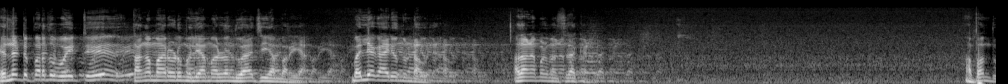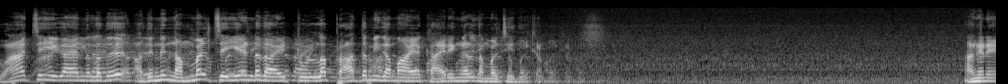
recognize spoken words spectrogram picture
എന്നിട്ട് ഇപ്പുറത്ത് പോയിട്ട് തങ്ങന്മാരോടും മുല്യാന്മാരോടും ദ്വാ ചെയ്യാൻ പറയാം. വലിയ കാര്യമൊന്നും ഉണ്ടാവില്ല. അതാണ് നമ്മൾ മനസ്സിലാക്കേണ്ടത്. അപ്പം ദ്വാ ചെയ്യുക എന്നുള്ളത് അതിന് നമ്മൾ ചെയ്യേണ്ടതായിട്ടുള്ള പ്രാഥമികമായ കാര്യങ്ങൾ നമ്മൾ ചെയ്തിരിക്കണം. അങ്ങനെ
